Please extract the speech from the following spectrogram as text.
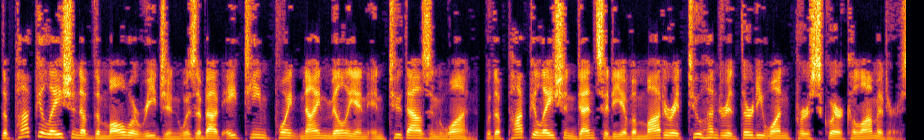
The population of the Malwa region was about 18.9 million in 2001, with a population density of a moderate 231 per square kilometers.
